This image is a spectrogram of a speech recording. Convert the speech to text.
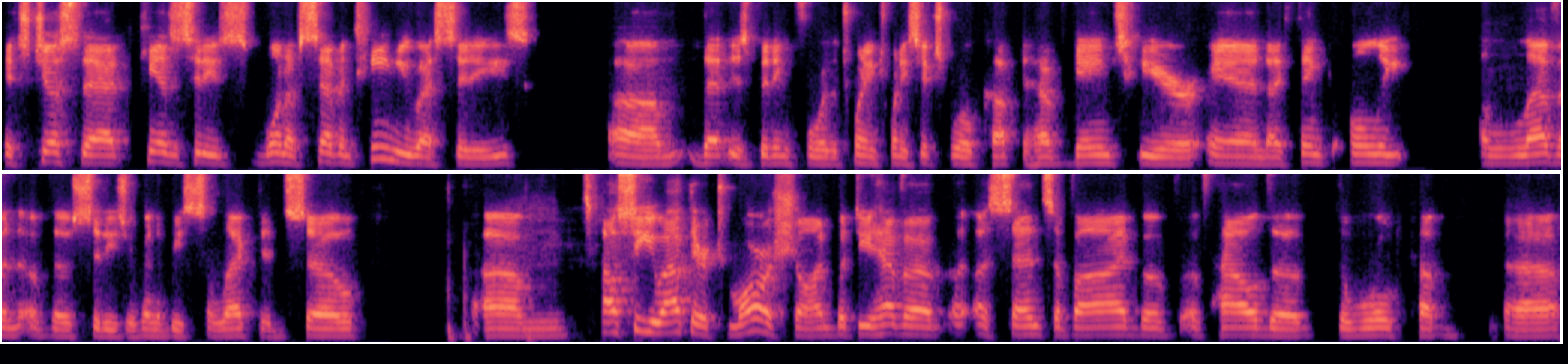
It's just that Kansas City is one of 17 U.S. cities um, that is bidding for the 2026 World Cup to have games here. And I think only 11 of those cities are going to be selected. So um, I'll see you out there tomorrow, Shaun. But do you have a, a sense, a vibe of, of how the, the World Cup uh,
